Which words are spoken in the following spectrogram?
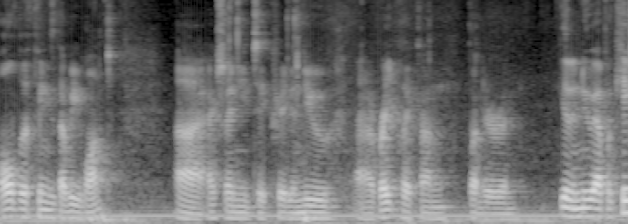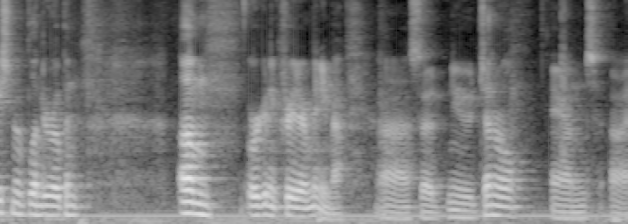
all the things that we want. Uh, actually, I need to create a new uh, right click on Blender and get a new application of Blender open. Um, we're going to create our mini map. Uh, so new general and uh,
